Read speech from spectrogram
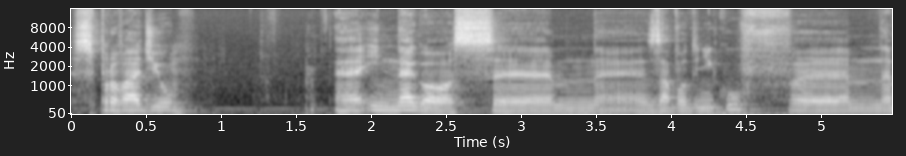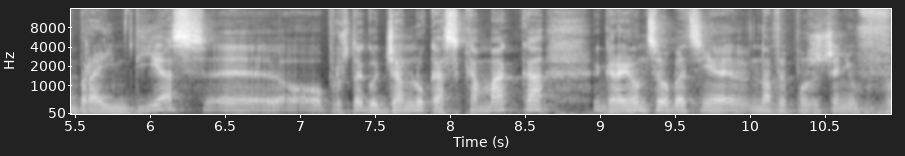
sprowadził E, innego z zawodników, Brahim Diaz, e, oprócz tego Gianluca Scamacca, grający obecnie na wypożyczeniu w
